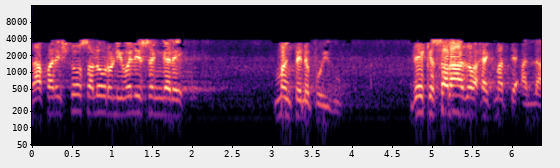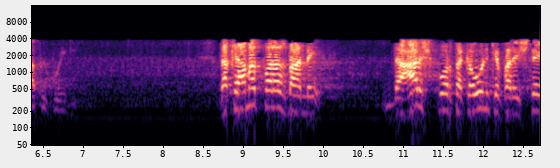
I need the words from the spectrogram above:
دا فرشتو څلورو نیولې څنګه لري من په نه پويګو دې کې سراز او حکمت ته الله په پويږي د قیامت پر ورځ باندې د عرش پورته کون کې فرشته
